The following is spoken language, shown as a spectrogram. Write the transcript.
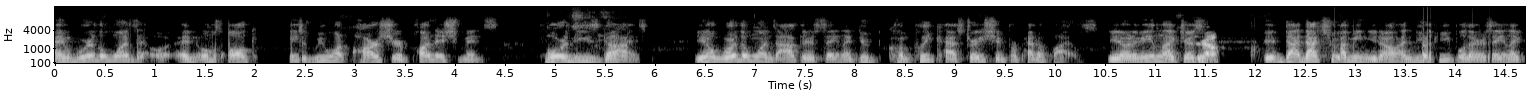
And we're the ones that, uh, in almost all cases, we want harsher punishments for these guys. You know, we're the ones out there saying like, dude, complete castration for pedophiles. You know what I mean? Like, just Yeah. it, that. That's true. I mean, you know, and these are people that are saying like,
